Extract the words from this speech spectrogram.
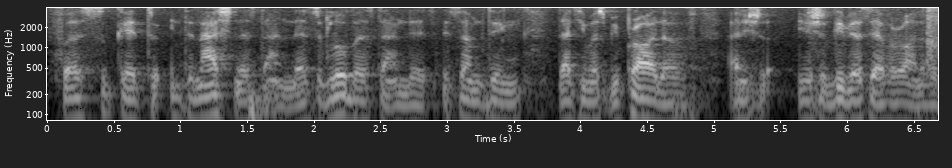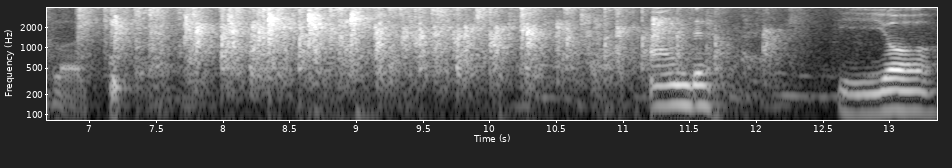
for us to get to international standards, global standards, is something that you must be proud of, and you should, you should give yourself a round of applause. And your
